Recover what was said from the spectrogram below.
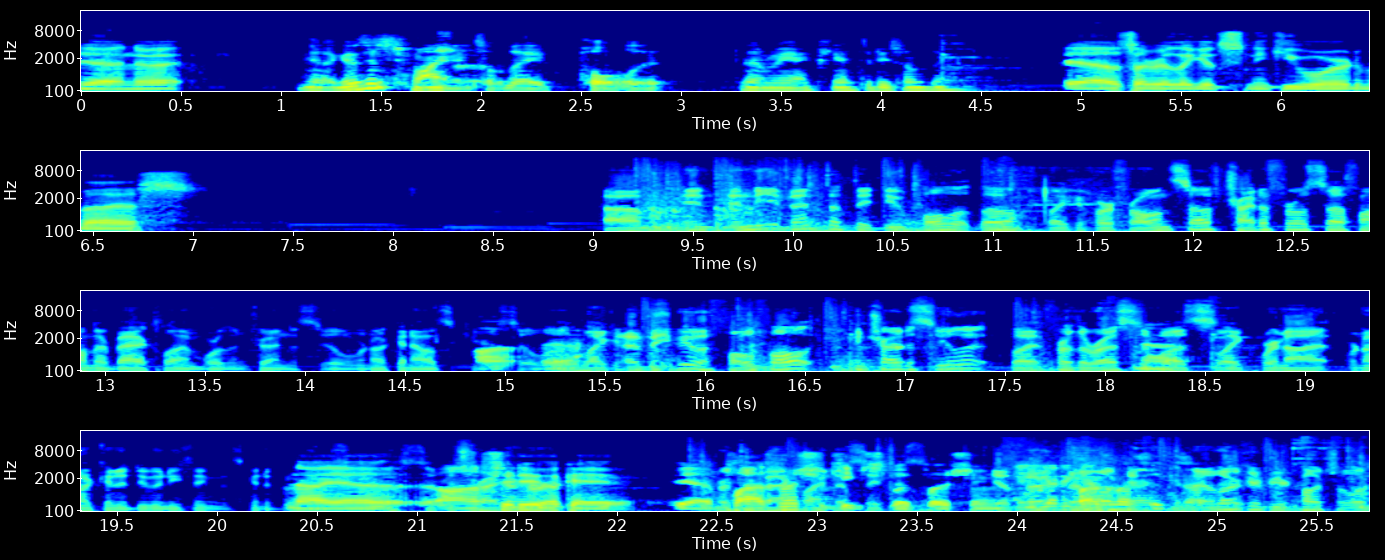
Yeah, I knew it. Yeah, I guess it's fine until they pull it. Then we actually have to do something. Yeah, that was a really good sneaky ward by us. Um, in, in the event that they do pull it though, like if we're throwing stuff, try to throw stuff on their backline more than trying to steal. We're not gonna outsecure Uh, steal it. Like uh, maybe with full fault you can try to steal it, but for the rest of us, like we're not we're not gonna do anything that's gonna. No, benefit yeah. So honestly, dude. Okay, yeah, Plasma should keep safe split pushing. Yep, they're, they're looking, clutch. they're looking if you're clutch, they're.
